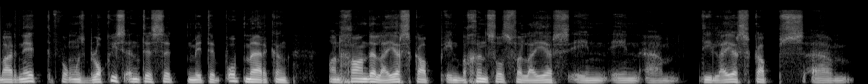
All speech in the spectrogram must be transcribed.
maar net vir ons blokkies in te sit met 'n opmerking aangaande leierskap en beginsels vir leiers en en um, die leierskaps um,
